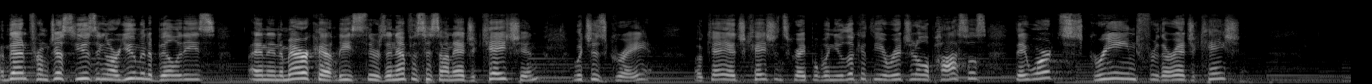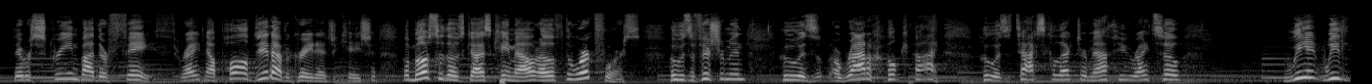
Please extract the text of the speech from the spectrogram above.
And then from just using our human abilities, and in America at least, there's an emphasis on education, which is great. Okay, education's great, but when you look at the original apostles, they weren't screened for their education. They were screened by their faith, right? Now, Paul did have a great education, but most of those guys came out of the workforce. Who was a fisherman, who was a radical guy, who was a tax collector, Matthew, right? So we, we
